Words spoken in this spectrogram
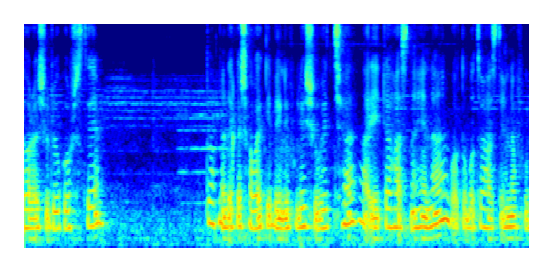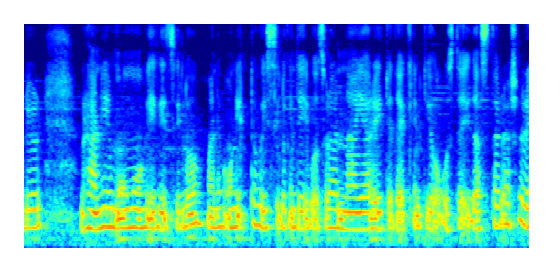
ধরা শুরু করছে। তো আপনাদেরকে সবাইকে বেলি ফুলের শুভেচ্ছা। আর এটা হাসনা হেনা গত বছর হাসনা হেনা ফুলের ঘ্রাণে মোমো হয়ে গেছিল। মানে অনেকটা হয়েছিল, কিন্তু এই বছর আর নাই। আর এটা দেখেন কি অবস্থা, এই গাছটার আসলে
